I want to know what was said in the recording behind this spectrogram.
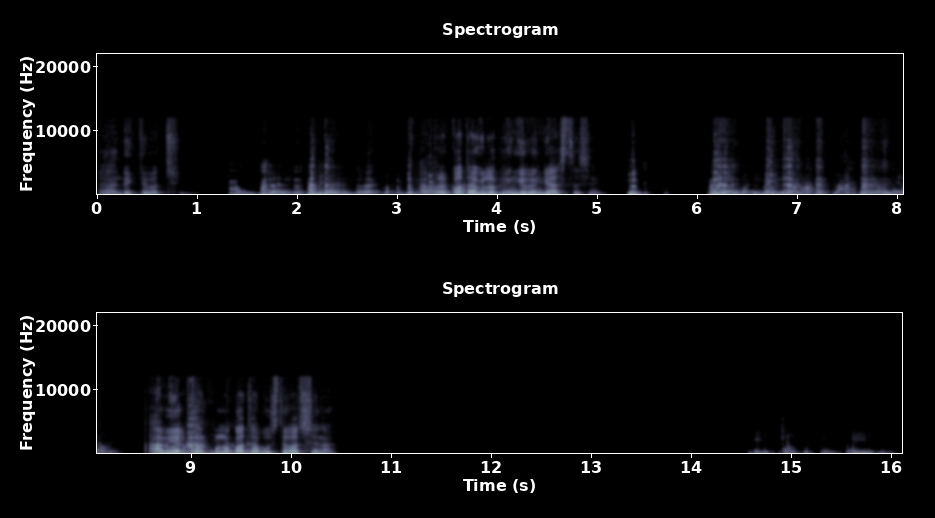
হ্যাঁ দেখতে পাচ্ছি। আপনার কথাগুলো ভেঙ্গে ভেঙ্গে আসতেছে। আমি আপনার কোনো কথা বুঝতে পারছি না।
